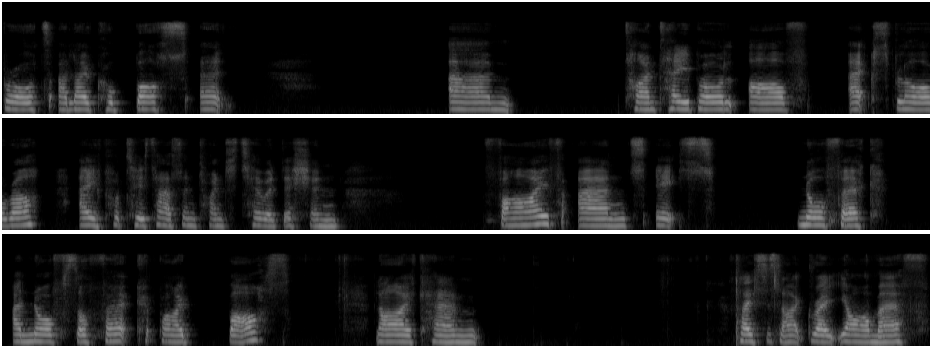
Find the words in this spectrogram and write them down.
brought a local boss uh, um, timetable of Explorer April 2022 edition 5 and it's Norfolk and North Suffolk by Boss. Like um, places like Great Yarmouth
